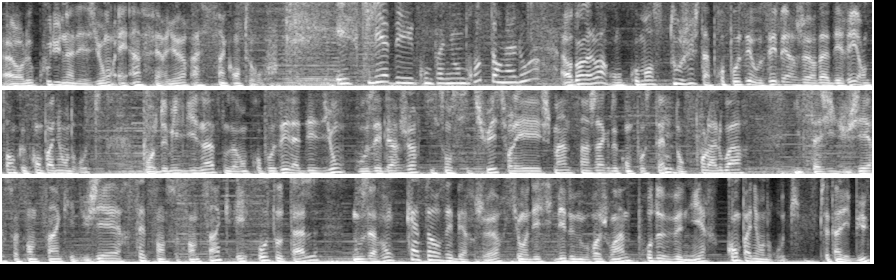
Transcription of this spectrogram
Alors le coût d'une adhésion est inférieur à 50 euros. Est-ce qu'il y a des compagnons de route dans la Loire? Alors dans la Loire, on commence tout juste à proposer aux hébergeurs d'adhérer en tant que compagnons de route. Pour le 2019, nous avons proposé l'adhésion aux hébergeurs qui sont situés sur les chemins de Saint-Jacques de Compostelle. Donc pour la Loire, il s'agit du GR65 et du GR765. Et au total, nous avons 14 hébergeurs qui ont décidé de nous rejoindre pour devenir compagnons de route. C'est un début.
